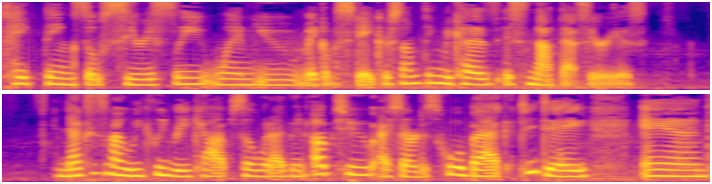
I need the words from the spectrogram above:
take things so seriously when you make a mistake or something because it's not that serious. Next is my weekly recap. So, what I've been up to, I started school back today and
